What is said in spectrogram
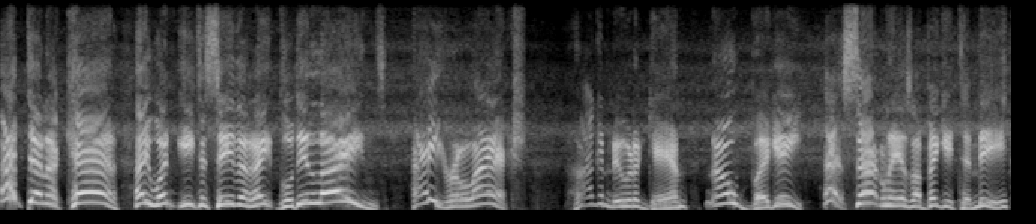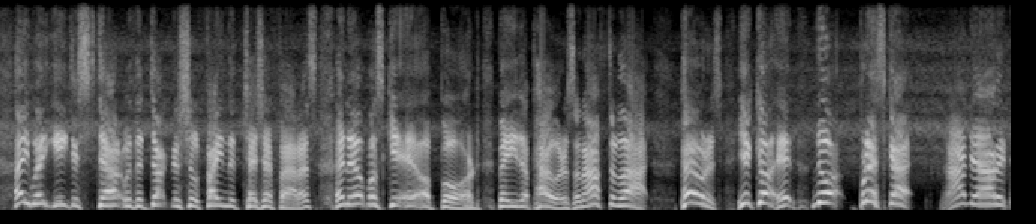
I dinna care. I want ye to say the right bloody lines. Hey, relax. I can do it again. No biggie. That certainly is a biggie to me. I want ye to start with the doctor shall find the treasure for us and help us get it aboard by the powers. And after that, powers, you got it, not brisket. I got it.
